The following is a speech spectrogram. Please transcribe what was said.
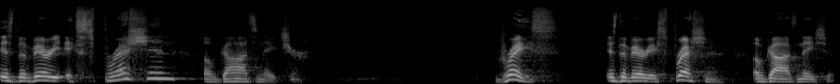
is the very expression of God's nature. Grace is the very expression of God's nature.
